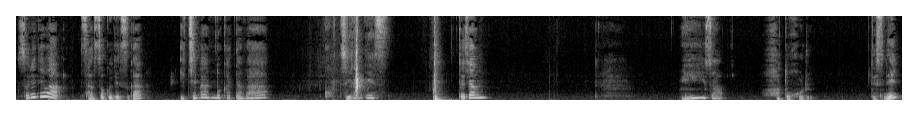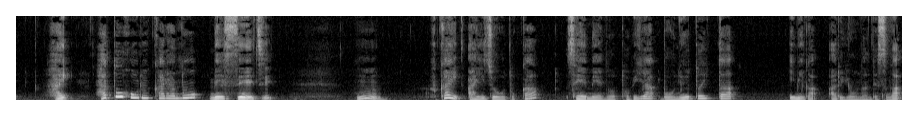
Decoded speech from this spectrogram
それでは早速ですが1番の方はこちらです。じゃじゃん。ウィーザ・ハトホルですね。はい。ハトホルからのメッセージ。うん。深い愛情とか生命の扉母乳といった意味があるようなんですが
